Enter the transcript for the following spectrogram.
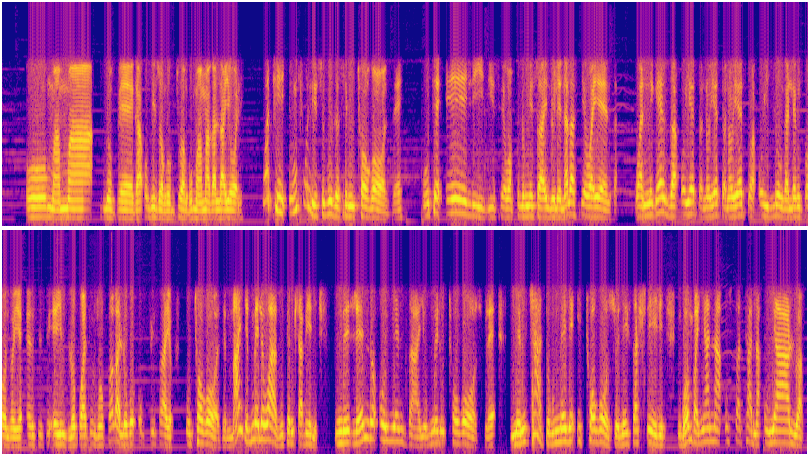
umama lubheka obizwa ngokuthiwa ngumama kalayoni. Wathi umfundisi ukuze simthokoze. Uthe elidise wakhulumisa into le nala siye wayenza. Wanikeza oyedwa noyedwa noyedwa oyilunga lenkonzo ye-NCCA envelope wathi uzofaka lokho okufisayo uthokoze. Manje kumele wazi ukuthi emhlabeni lento oyenzayo kumele uthokozwe nemtshado kumele ithokozwe neyisahleli ngombanyana usathana uyalwa.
